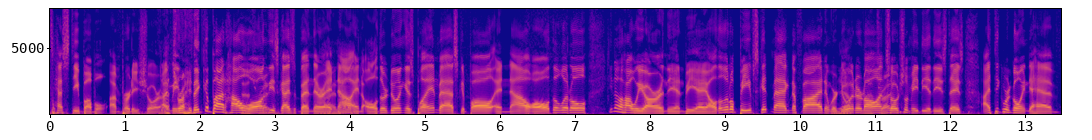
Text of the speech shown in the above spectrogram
testy bubble. I'm pretty sure. I mean, right. think about how That's long right. these guys have been there, and now, and all they're doing is playing basketball, and now all the little, you know how we are in the NBA, all the little beefs get magnified, and we're Yep, doing it all on right. social media these days. I think we're going to have.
